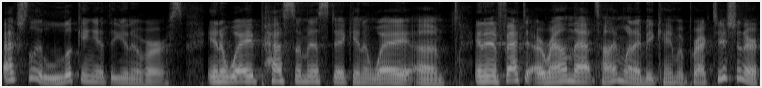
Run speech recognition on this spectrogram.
actually looking at the universe in a way pessimistic in a way. Um, and in fact, around that time when I became a practitioner,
